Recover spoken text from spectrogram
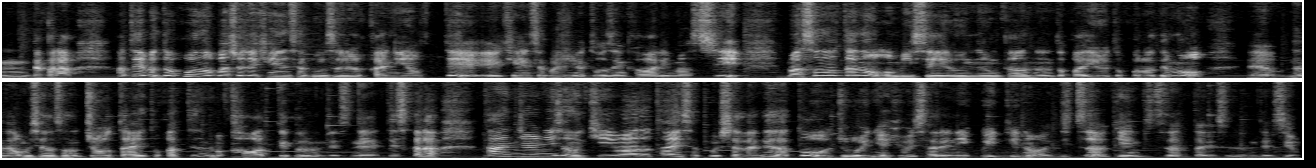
うん、だから、例えばどこの場所で検索するかによって、えー、検索順位は当然変わりますし、まあ、その他のお店、うんぬんかんぬんとかいうところでも、えー、なんだ、お店のその状態とかっていうのも変わってくるんですね。ですから、単純にそのキーワード対策しただけだと、上位には表示されにくいっていうのは実は現実だったりするんですですよ。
